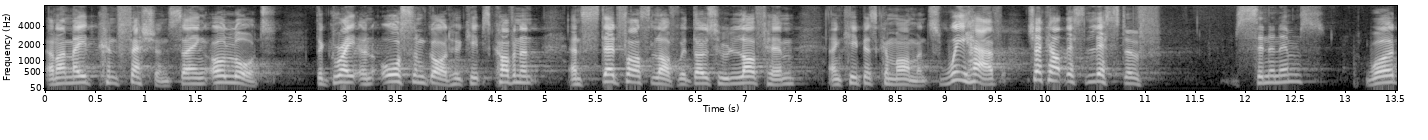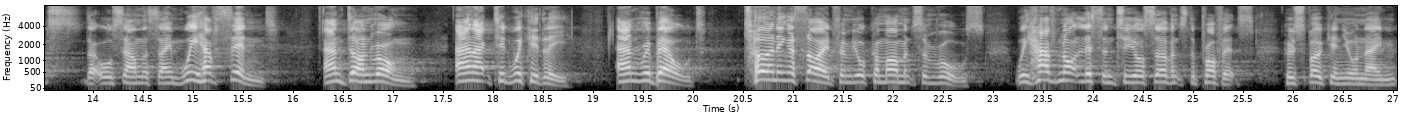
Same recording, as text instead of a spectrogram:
and I made confession, saying, O Lord, the great and awesome God who keeps covenant and steadfast love with those who love him and keep his commandments. We have, check out this list of synonyms, words that all sound the same. We have sinned and done wrong and acted wickedly and rebelled turning aside from your commandments and rules. We have not listened to your servants, the prophets, who spoke in your name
